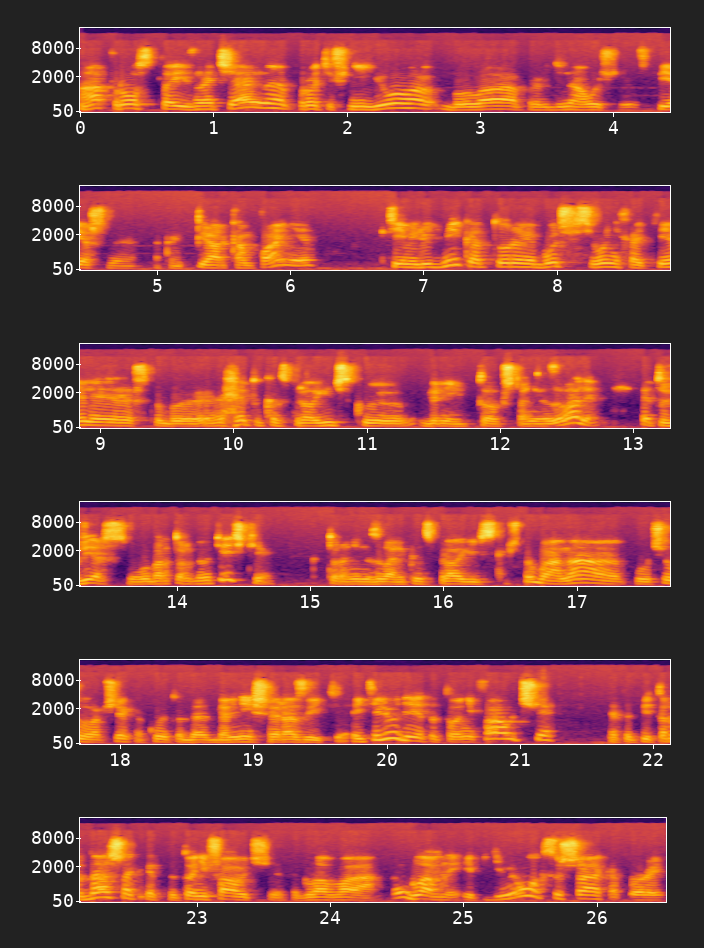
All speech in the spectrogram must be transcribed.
а просто изначально против нее была проведена очень успешная такая пиар-компания теми людьми, которые больше всего не хотели, чтобы эту конспирологическую, вернее, то, что они называли, эту версию лабораторной утечки, которую они называли конспирологической, чтобы она получила вообще какое-то дальнейшее развитие. Эти люди — это Тони Фаучи, это Питер Дашак, это Тони Фаучи, это глава, ну, главный эпидемиолог США, который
